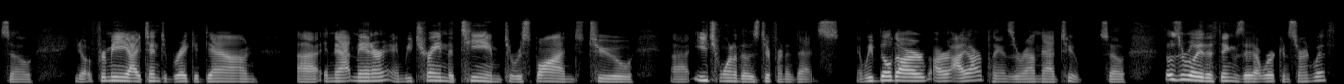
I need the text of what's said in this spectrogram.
So, you know, for me, I tend to break it down uh, in that manner, and we train the team to respond to uh, each one of those different events. And we build our, our IR plans around that too. So those are really the things that we're concerned with.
